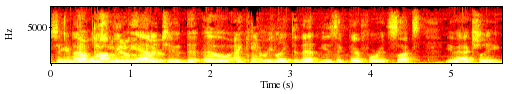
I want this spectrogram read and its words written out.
So you're not to popping the the, attitude that oh I can't relate to that music, therefore it sucks. You actually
